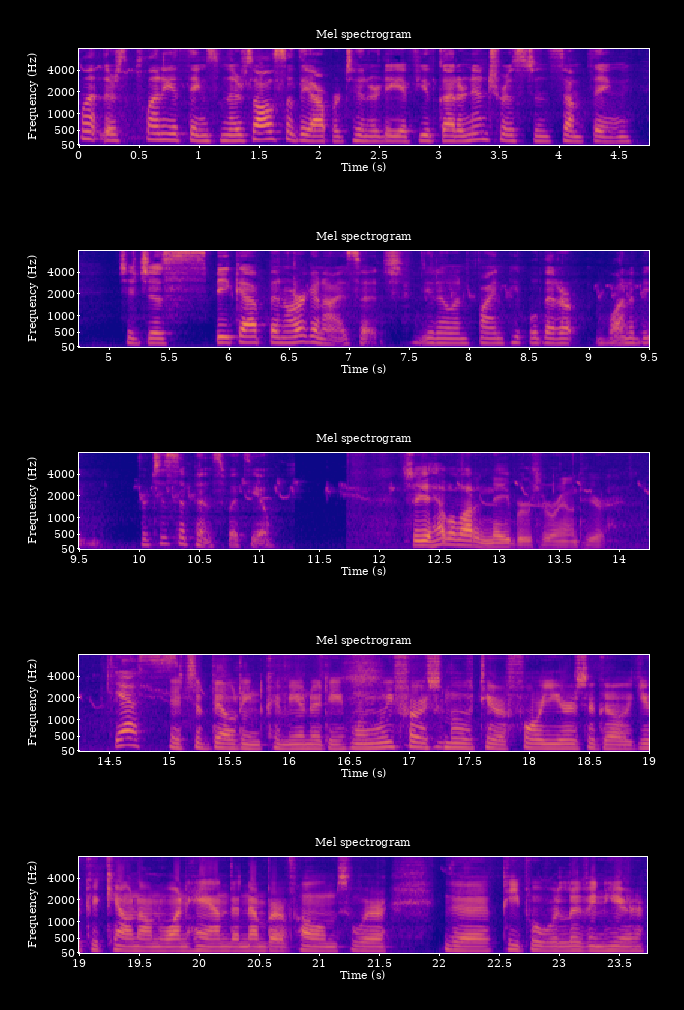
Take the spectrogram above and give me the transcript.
There's plenty of things, and there's also the opportunity if you've got an interest in something to just speak up and organize it, you know, and find people that want to be participants with you. So you have a lot of neighbors around here. Yes. It's a building community. When we first moved here four years ago, you could count on one hand the number of homes where the people were living here.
